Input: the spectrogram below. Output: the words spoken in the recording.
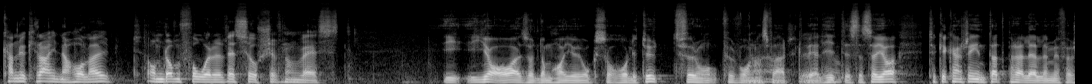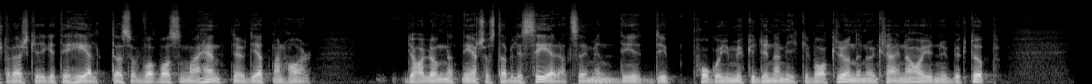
Kan Ukraina hålla ut om de får resurser från väst? Ja, alltså de har ju också hållit ut för, förvånansvärt ja, väl hittills. Så alltså jag tycker kanske inte att parallellen med första världskriget är helt... Alltså vad, vad som har hänt nu är att man har det har lugnat ner sig och stabiliserat sig men det, det, pågår ju mycket dynamik i bakgrunden och Ukraina har ju nu byggt upp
